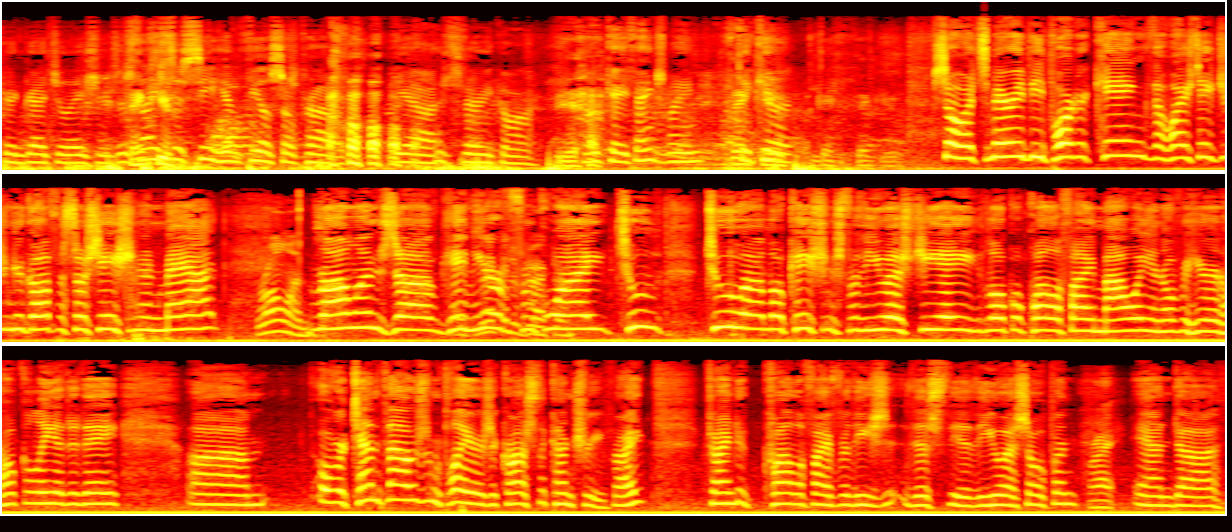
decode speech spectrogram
Congratulations. It's Thank nice you. to see him feel so proud. yeah, it's very cool. Yeah. Okay, thanks, Wayne. Thank Take you. care. Okay, thank you. So it's Mary B. Porter King, the Hawaii State Junior Golf Association, and Matt Rollins. Rollins uh, came here from director. Hawaii. Two two uh, locations for the USGA local qualifying Maui, and over here at Hokulea today. Um, over 10,000 players across the country, right? Trying to qualify for these this the, the U.S. Open, Right. And uh, c-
